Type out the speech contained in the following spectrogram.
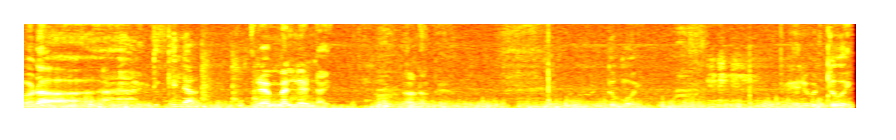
ഇവിടെ ഇടുക്കില്ല ഒരു എം എൽ എ ഉണ്ടായി. അവിടെയൊക്കെ വിട്ടുപോയി. പേര് വിട്ടുപോയി.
